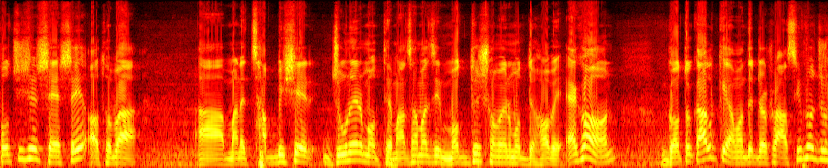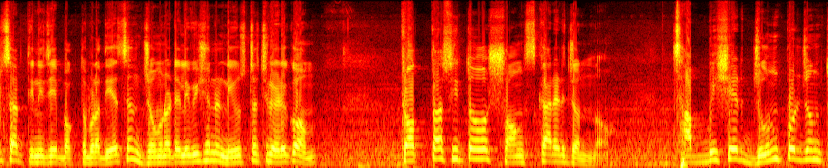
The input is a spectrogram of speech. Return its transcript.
পঁচিশের শেষে অথবা মানে ছাব্বিশের জুনের মধ্যে, মাঝামাঝির মধ্যে সময়ের মধ্যে হবে। এখন গতকালকে আমাদের ডক্টর আসিফ নজরুল স্যার, তিনি যে বক্তব্যটা দিয়েছেন, যমুনা টেলিভিশনের নিউজটা ছিল এরকম, প্রত্যাশিত সংস্কারের জন্য ছাব্বিশের জুন পর্যন্ত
